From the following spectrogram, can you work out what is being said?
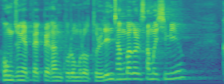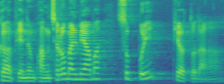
공중에 빽빽한 구름으로 둘린 장막을 삼으시며 그 앞에 있는 광채로 말미암아 숯불이 피었도다.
